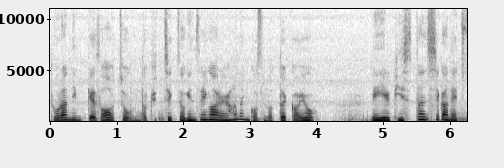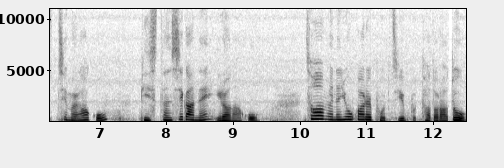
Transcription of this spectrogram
도라님께서 조금 더 규칙적인 생활을 하는 것은 어떨까요? 매일 비슷한 시간에 취침을 하고 비슷한 시간에 일어나고 처음에는 효과를 보지 못하더라도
